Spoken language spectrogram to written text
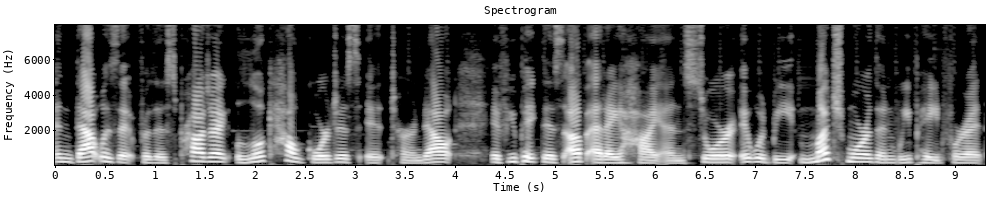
And that was it for this project. Look how gorgeous it turned out. If you pick this up at a high-end store, it would be much more than we paid for it.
